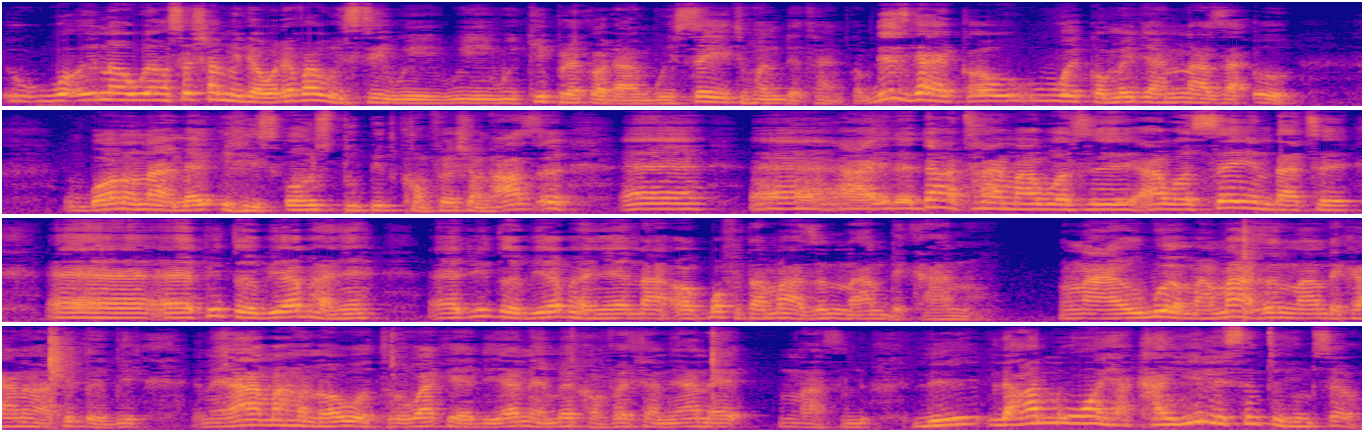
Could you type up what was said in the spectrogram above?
you know we're on social media whatever we see we, we we keep record and we say it when the time comes. This guy called we comedian naza oh mgbe ọ nọ na-eme his own stupid confession. I said, uh, uh, that time I was uh, I was saying that uh, uh, Peter Obi abanye uh, Peter Obi abanye na ọkpọfụta maazị Nnamdị Kanụ na ugbu a ma maazị Nnamdị Kanụ na Peter Obi na ya amaghị na o wetụrụ waka dị ya na-eme confession ya na-asị lee anụ ọhịa can he listen to himself?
